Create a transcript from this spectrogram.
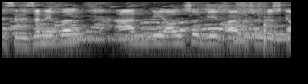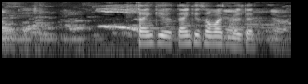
It's reasonable, and we also give five percent discount. Thank you. Thank you so much, Milton. Yeah.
